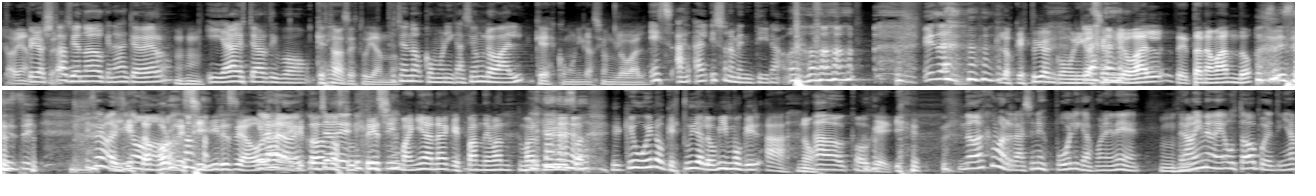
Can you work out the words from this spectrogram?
Está bien, Pero yo estaba estudiando algo que nada que ver Ujú. y ahora a estudiar tipo... ¿Qué eh, estabas estudiando? Estoy estudiando comunicación global. ¿Qué es comunicación global? Es, a- a- es una mentira. Los que estudian comunicación global te están amando. sí, sí, sí. Es algo El así que como- está por recibirse ahora, Claro, el que está dando su escuchá- tesis mañana, que es fan de Man- Marty Besa. Eh, Qué bueno que estudia lo mismo que. Ah, no. Ah, ok. ok. No, es como relaciones públicas, ponele. Ujú. Pero a mí me había gustado porque tenía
